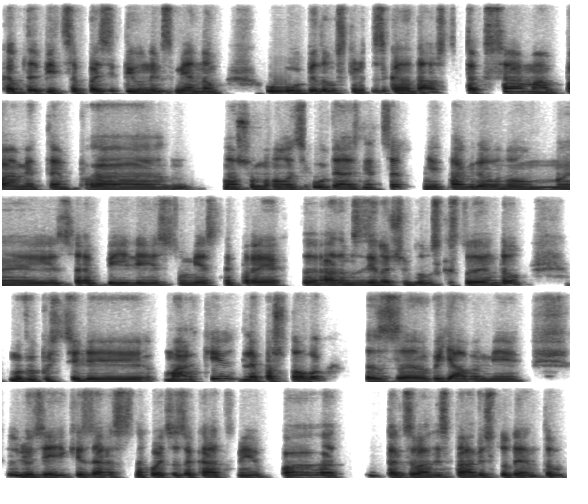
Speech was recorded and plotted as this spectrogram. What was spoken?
каб добиться пазітыўных зменаў у беларускім законодаўстве таксама памятаем про нашу моладзь у вязніцах не так давно мы зрабілі сумесны проект радам з адзіночным беларускай студэнтаў мы выпустили марки для паштовак з выявамі людзей які зараз знаходзяцца за картамі по так званай справе студэнтаў.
